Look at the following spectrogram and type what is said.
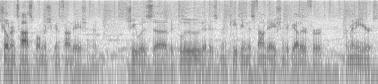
Children's Hospital Michigan Foundation. And she was uh, the glue that has been keeping this foundation together for, for many years.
